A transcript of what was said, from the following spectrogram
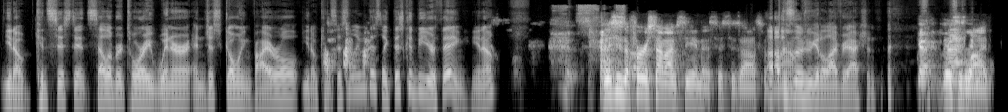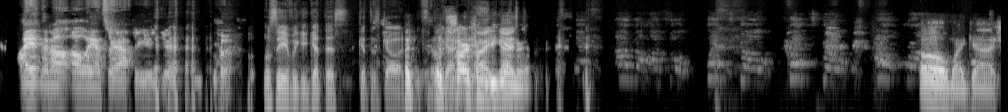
you know, consistent celebratory winner and just going viral, you know, consistently with this. Like this could be your thing, you know? This is the first time I'm seeing this. This is awesome. Oh, Wow. so we get a live reaction. This is live. Quiet, then I'll, I'll answer after you, you you do it. we'll see if we could get this get this going. Let, This is let's okay. start from All the right, guys. beginning. Oh my gosh.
